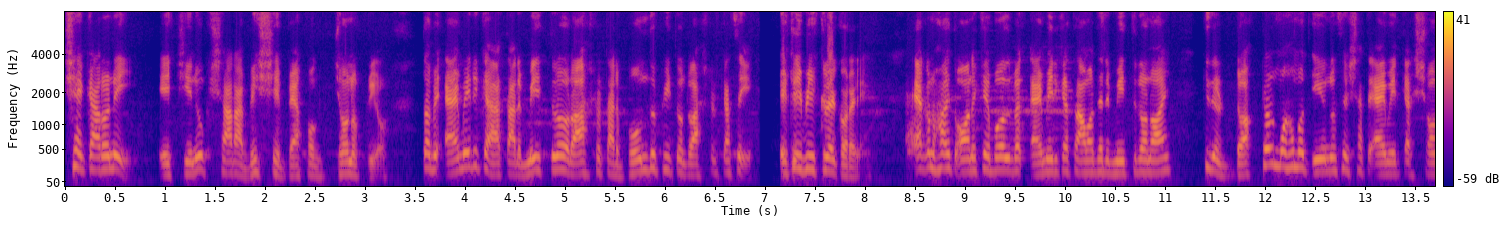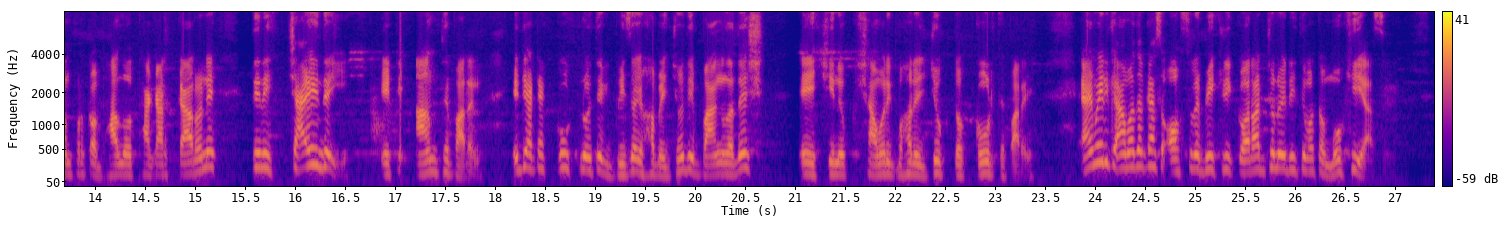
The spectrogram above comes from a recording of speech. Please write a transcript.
সে কারণেই এই চিনুক সারা বিশ্বে ব্যাপক জনপ্রিয়। তবে আমেরিকা তার মিত্র রাষ্ট্র, তার বন্ধুপ্রীত রাষ্ট্রের কাছে এটি বিক্রয় করে। এখন হয়তো অনেকে বলবেন, আমেরিকা তো আমাদের মিত্র নয়। কিন্তু ডক্টর মোহাম্মদ ইউনুসের সাথে আমেরিকার সম্পর্ক ভালো থাকার কারণে তিনি চাইলেই এটি আনতে পারেন। এটি একটা কূটনৈতিক বিজয় হবে যদি বাংলাদেশ এই চিনুক সামরিক বহরে যুক্ত করতে পারে। আমেরিকা আমাদের কাছে অস্ত্র বিক্রি করার জন্য রীতিমতো মুখিয়ে আছে।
